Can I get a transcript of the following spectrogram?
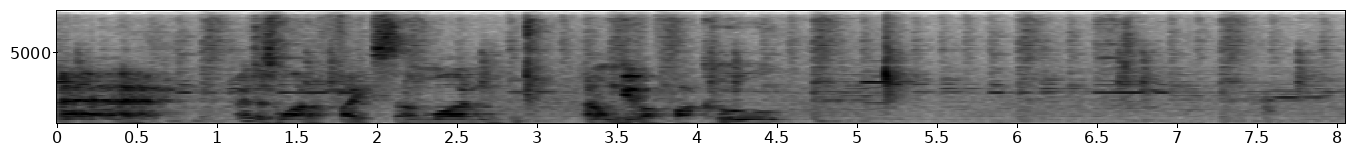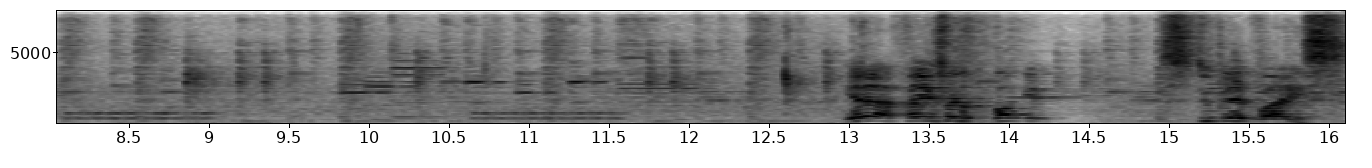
Man, I just want to fight someone. I don't give a fuck who. Yeah, thanks for the fucking stupid advice.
